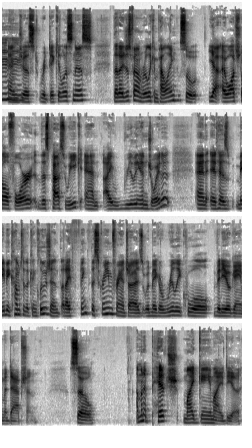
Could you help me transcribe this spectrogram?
and mm-hmm. just ridiculousness that I just found really compelling. So, yeah, I watched all four this past week and I really enjoyed it. And it has made me come to the conclusion that I think the Scream franchise would make a really cool video game adaptation. So, I'm going to pitch my game idea.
